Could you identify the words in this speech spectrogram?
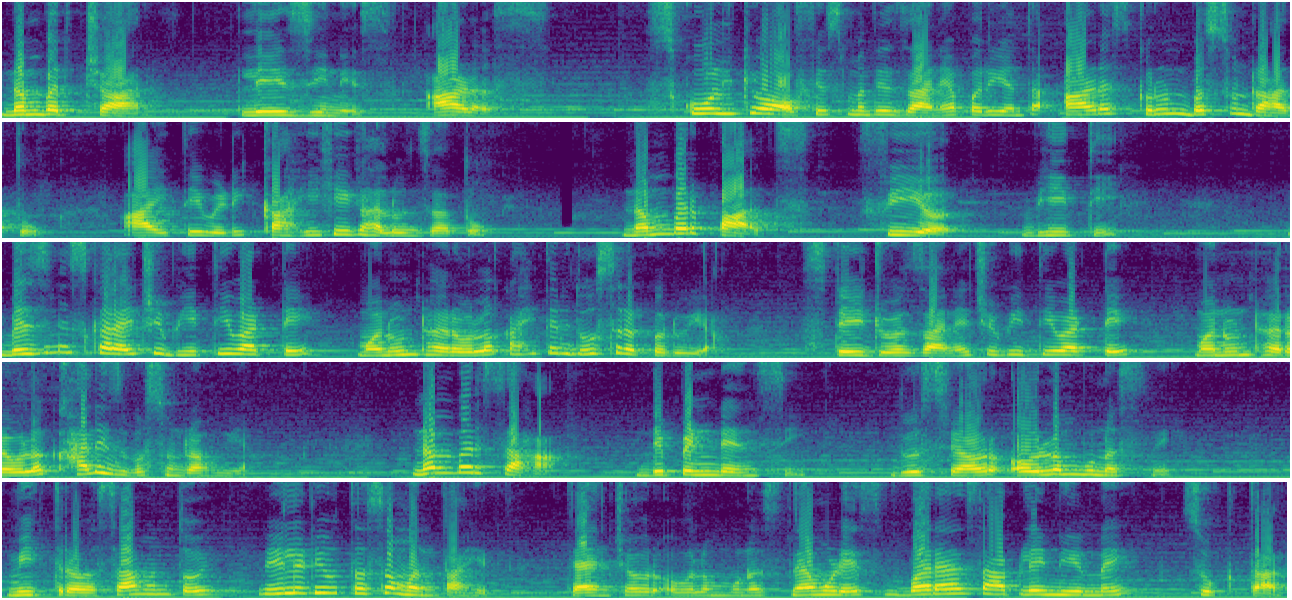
नंबर चार लेझिनेस आळस. स्कूल किंवा ऑफिसमध्ये जाण्यापर्यंत आळस करून बसून राहतो. आयते वेळी काहीही घालून जातो. नंबर पाच फिअर भीती. बिझनेस करायची भीती वाटते म्हणून ठरवलं काहीतरी दुसरं करूया. स्टेजवर जाण्याची भीती वाटते म्हणून ठरवलं खालीच बसून राहूया. नंबर सहा डिपेंडन्सी दुसऱ्यावर अवलंबून असणे. मित्र असा म्हणतोय रिलेटिव्ह तसं म्हणत आहेत. त्यांच्यावर अवलंबून असण्यामुळेच बऱ्याचदा आपले निर्णय चुकतात.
